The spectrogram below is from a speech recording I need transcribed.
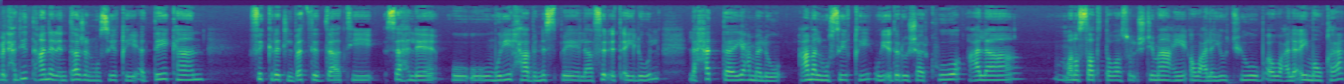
بالحديث عن الإنتاج الموسيقي قد إيه كان فكرة البث الذاتي سهلة ومريحة بالنسبة لفرقة أيلول لحتى يعملوا عمل موسيقي ويقدروا يشاركوه على منصات التواصل الاجتماعي أو على يوتيوب أو على أي موقع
